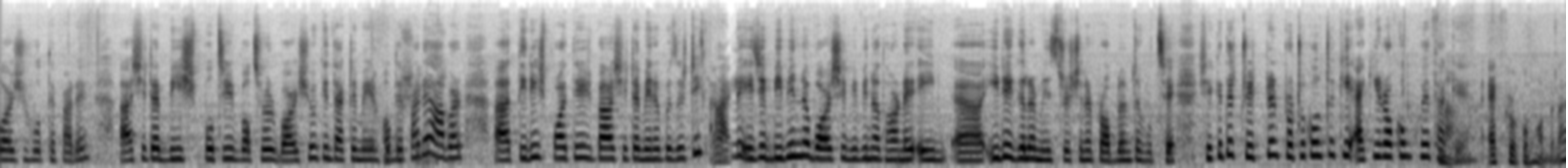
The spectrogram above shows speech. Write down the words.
বয়সে হতে পারে। সেটা বিশ পঁচিশ বছর বয়সেও কিন্তু একটা মেয়ের হতে পারে। আবার তিরিশ পঁয়ত্রিশ বা সেটা মেনোপজে ঠিক থাকলে এই যে বিভিন্ন বয়সে বিভিন্ন ধরনের এই ইরেগুলার মিনস্ট্রেশনের প্রবলেমটা হচ্ছে সেক্ষেত্রে ট্রিটমেন্ট প্রোটোকলটা কি একই রকম হয়ে থাকে? একরকম হবে না।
